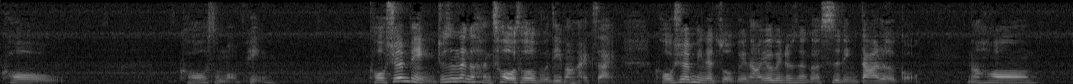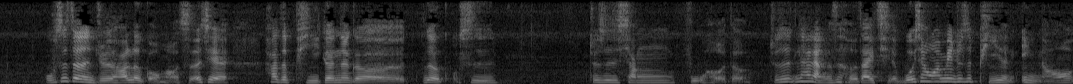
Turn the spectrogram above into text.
口口什么品口宣品，就是那个很臭臭豆腐的地方还在。口宣品在左边，然后右边就是那个士林大热狗。然后我是真的觉得它热狗很好吃，而且它的皮跟那个热狗是就是相符合的，就是它两个是合在一起的，不会像外面就是皮很硬，然后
